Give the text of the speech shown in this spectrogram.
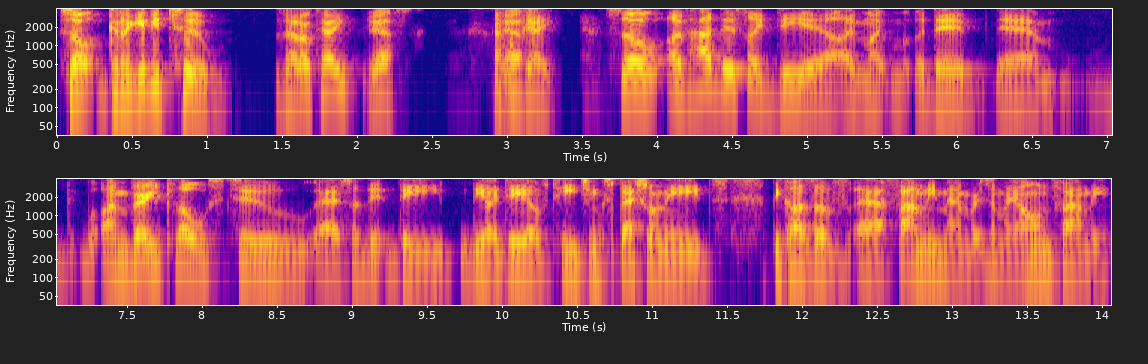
So, can I give you two? Is that okay? Yes. yes. Okay. So I've had this idea. I might the um, I'm very close to uh, so the, the the idea of teaching special needs because of uh, family members in my own family,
